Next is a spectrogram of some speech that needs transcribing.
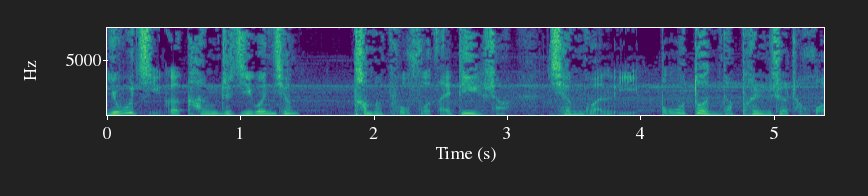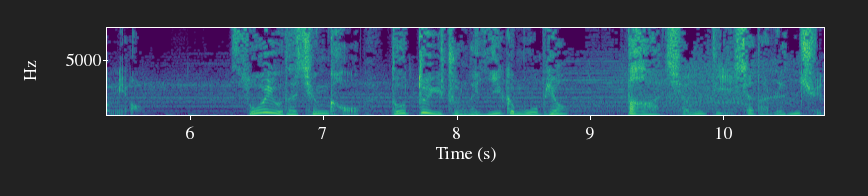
有几个扛着机关枪，他们匍匐在地上，枪管里不断的喷射着火苗，所有的枪口都对准了一个目标——大墙底下的人群。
